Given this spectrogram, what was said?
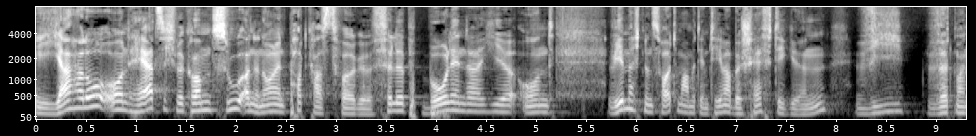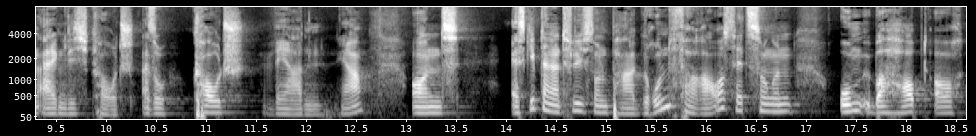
Ja, hallo und herzlich willkommen zu einer neuen Podcast-Folge. Philipp Bohlender hier und wir möchten uns heute mal mit dem Thema beschäftigen, wie wird man eigentlich Coach? Also Coach werden, ja? Und es gibt da natürlich so ein paar Grundvoraussetzungen, um überhaupt auch,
